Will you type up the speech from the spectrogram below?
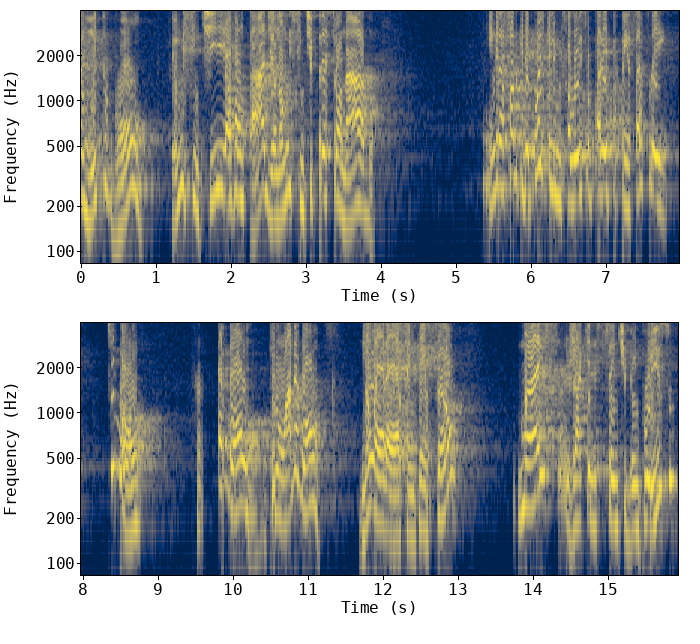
é muito bom. Eu me senti à vontade, eu não me senti pressionado. É engraçado que depois que ele me falou isso, eu parei para pensar e falei: que bom. É bom. Por um lado é bom. Não era essa a intenção, mas já que ele se sente bem por isso,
